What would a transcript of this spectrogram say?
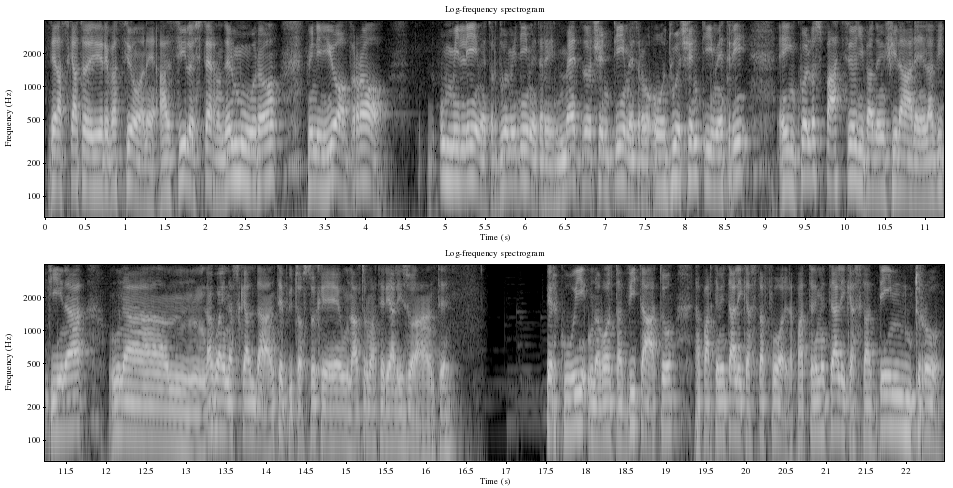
della scatola di derivazione al filo esterno del muro. Quindi io avrò un millimetro, due millimetri, mezzo centimetro o due centimetri e in quello spazio gli vado a infilare nella vitina una, mm, la guaina scaldante piuttosto che un altro materiale isolante. Per cui una volta avvitato la parte metallica sta fuori, la parte metallica sta dentro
